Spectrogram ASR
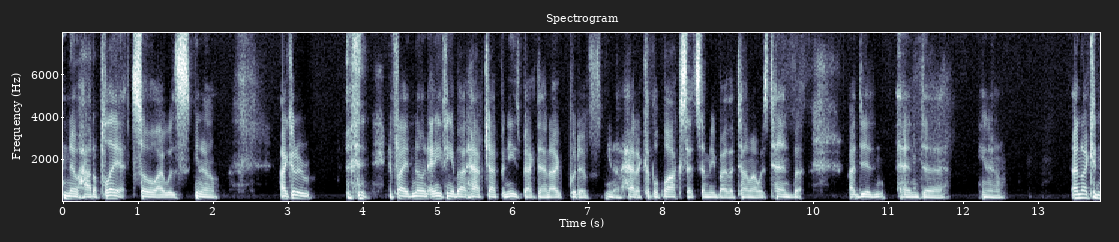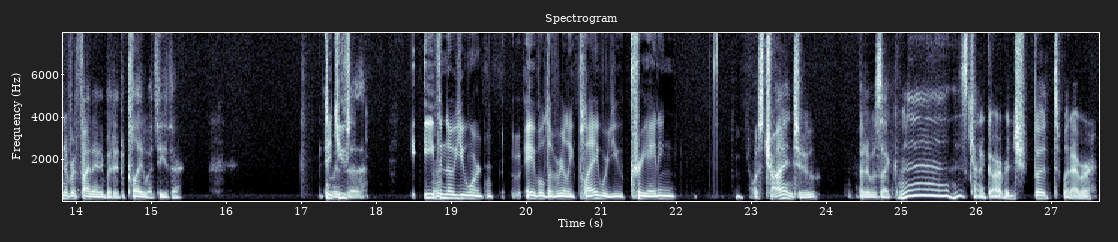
know how to play it. So I was, you know, I could have if I had known anything about half Japanese back then, I would have, you know, had a couple box sets in me by the time I was 10, but I didn't. And, uh, you know, and I could never find anybody to play with either. It Did you- uh, Even though you weren't able to really play, were you creating? I was trying to, but it was like, eh, this is kind of garbage, but whatever.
